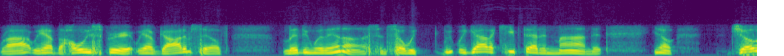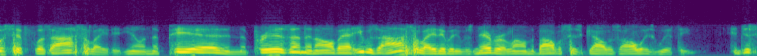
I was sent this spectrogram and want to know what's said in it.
right? We have the Holy Spirit, we have God Himself living within us, and so we we, we got to keep that in mind that, you know. Joseph was isolated, you know, in the pit and the prison and all that. He was isolated, but he was never alone. The Bible says God was always with him. And just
